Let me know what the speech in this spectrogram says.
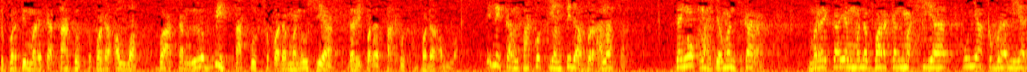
seperti mereka takut kepada Allah bahkan lebih takut kepada manusia daripada takut kepada Allah. Ini kan takut yang tidak beralasan. Tengoklah zaman sekarang. Mereka yang menebarkan maksiat punya keberanian.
